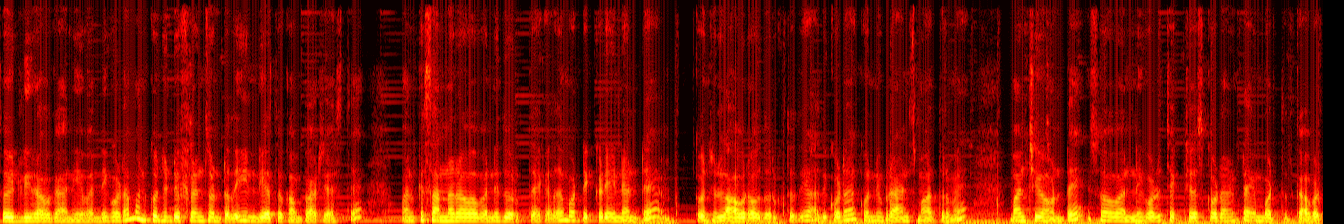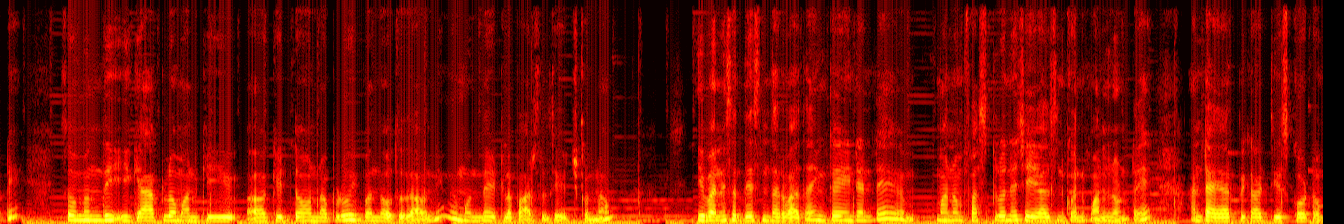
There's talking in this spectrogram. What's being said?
సో ఇడ్లీ రవ్వ కానీ ఇవన్నీ కూడా మనకు కొంచెం డిఫరెన్స్ ఉంటుంది. ఇండియాతో కంపేర్ చేస్తే మనకి సన్న రవ్వ అవన్నీ దొరుకుతాయి కదా. బట్ ఇక్కడ ఏంటంటే కొంచెం లావు రవ్వ దొరుకుతుంది. అది కూడా కొన్ని బ్రాండ్స్ మాత్రమే మంచిగా ఉంటాయి. సో అవన్నీ కూడా చెక్ చేసుకోవడానికి టైం పడుతుంది కాబట్టి సో ముందు ఈ గ్యాప్లో మనకి కిడ్తో ఉన్నప్పుడు ఇబ్బంది అవుతుంది. అవన్నీ మేము ముందే ఇట్లా పార్సల్ చేయించుకున్నాం. ఇవన్నీ సర్దేసిన తర్వాత ఇంకా ఏంటంటే మనం ఫస్ట్లోనే చేయాల్సిన కొన్ని పనులు ఉంటాయి. అంటే ఐఆర్పి కార్డ్ తీసుకోవటం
